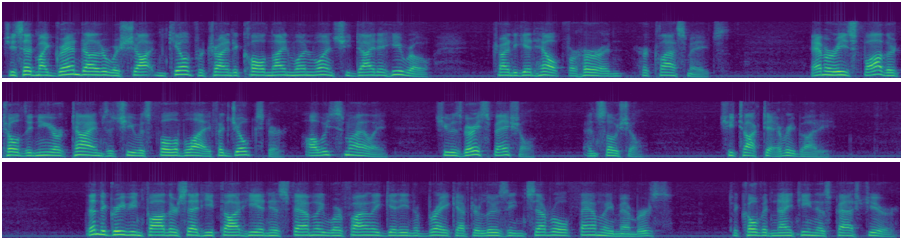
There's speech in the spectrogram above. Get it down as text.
She said, my granddaughter was shot and killed for trying to call 911. She died a hero, trying to get help for her and her classmates. Anne-Marie's father told the New York Times that she was full of life, a jokester, always smiling. She was very special and social. She talked to everybody. Then the grieving father said he thought he and his family were finally getting a break after losing several family members to COVID-19 this past year.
